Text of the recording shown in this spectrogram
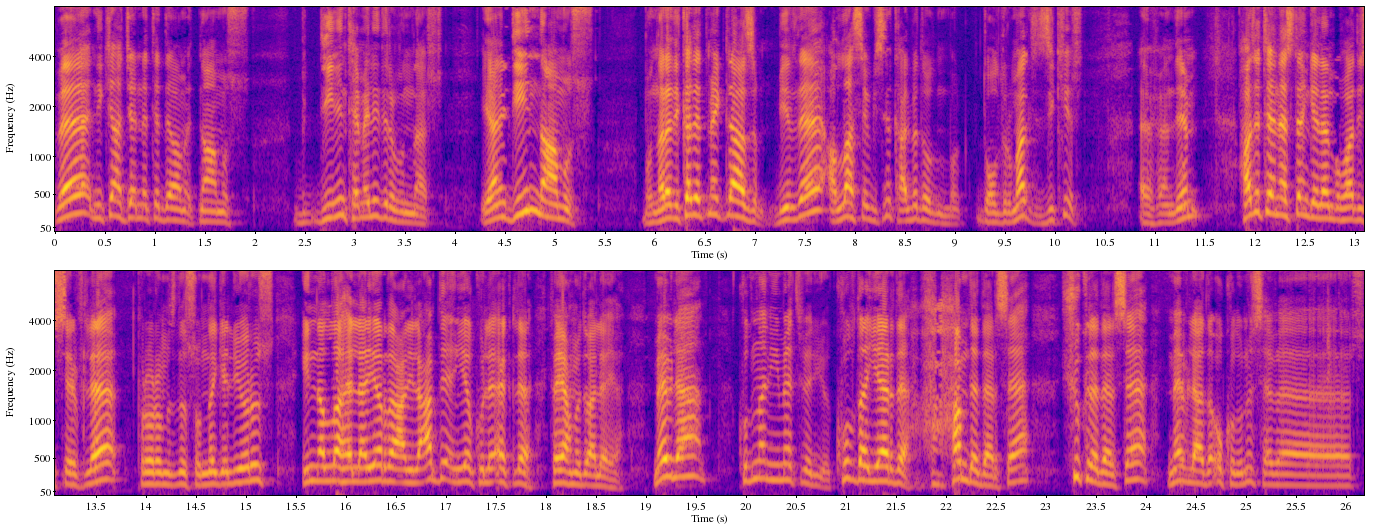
Ve nikah cennette devam et. Namus. Dinin temelidir bunlar. Yani din namus. Bunlara dikkat etmek lazım. Bir de Allah sevgisini kalbe doldurmak zikir. Efendim Hazreti Enes'ten gelen bu hadis-i şerifle programımızın da sonuna geliyoruz. İnna Allah la yerda anil abdi en yekule ekle feyahmedu aleyha. Mevla kuluna nimet veriyor. Kul da yerde ha- hamd ederse, şükrederse Mevla da o kulunu sever.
